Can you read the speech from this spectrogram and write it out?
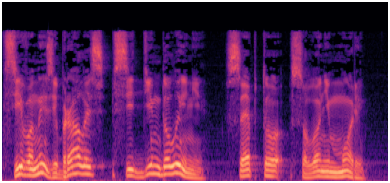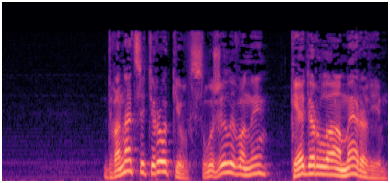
Всі вони зібрались в Сіддім долині, септо Солонім морі. Дванадцять років служили вони Кедерлаамерові,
